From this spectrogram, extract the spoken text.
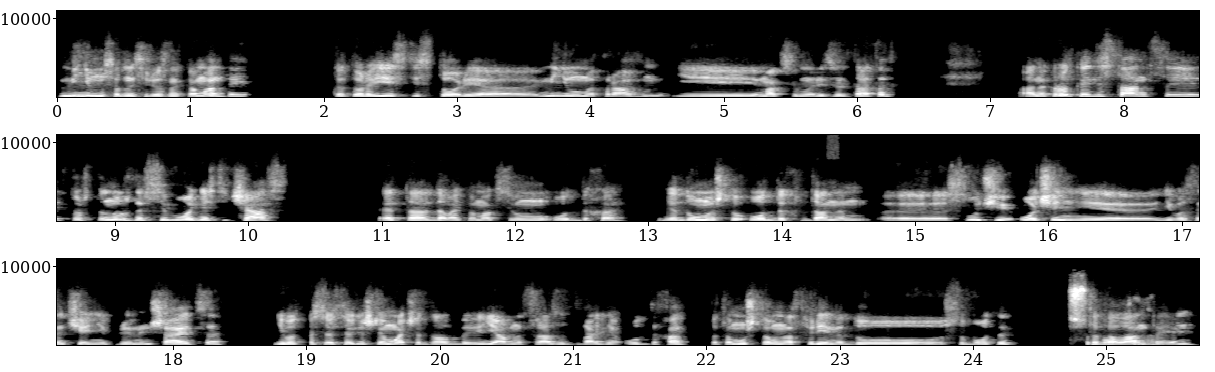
минимум с одной серьезной командой, в которой есть история минимума травм и максимума результатов. А на короткой дистанции то, что нужно сегодня, сейчас, это давать по максимуму отдыха. Я думаю, что отдых в данном э, случае очень, э, его значение преуменьшается. И вот после сегодняшнего матча дал бы явно сразу два дня отдыха, потому что у нас время до субботы с Аталантой.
